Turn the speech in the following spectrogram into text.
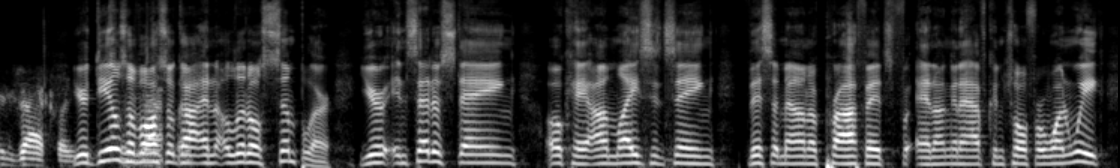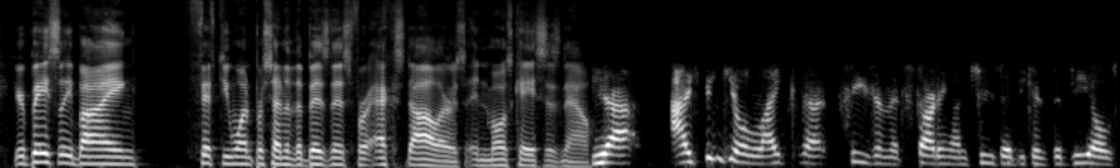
Exactly. Your deals exactly. have also gotten a little simpler. You're instead of staying, "Okay, I'm licensing this amount of profits for, and I'm going to have control for 1 week," you're basically buying 51% of the business for X dollars in most cases now. Yeah, I think you'll like that season that's starting on Tuesday because the deals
